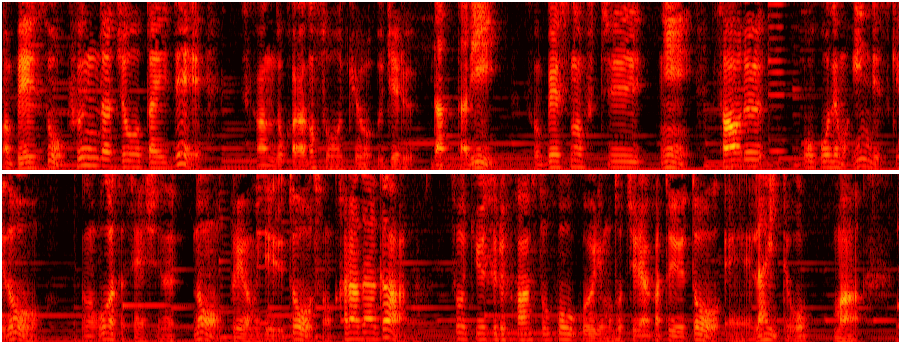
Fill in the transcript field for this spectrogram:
ま、ベースを踏んだ状態でセカンドからの送球を受けるだったりそのベースの縁に触る方法でもいいんですけどその尾形選手のプレーを見ているとその体が送球するファースト方向よりもどちらかというと、えー、ライトをまあ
